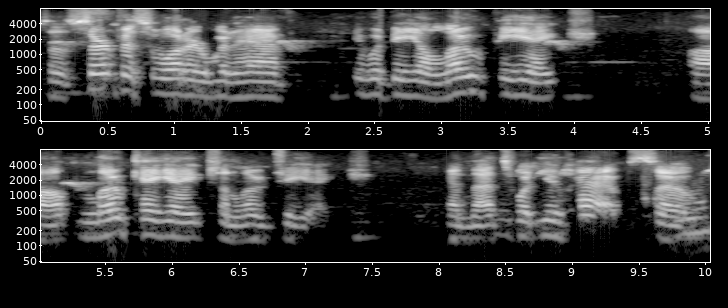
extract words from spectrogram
So surface water would have it would be a low pH, uh, low KH, and low GH, and that's what you have. So Mhm.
